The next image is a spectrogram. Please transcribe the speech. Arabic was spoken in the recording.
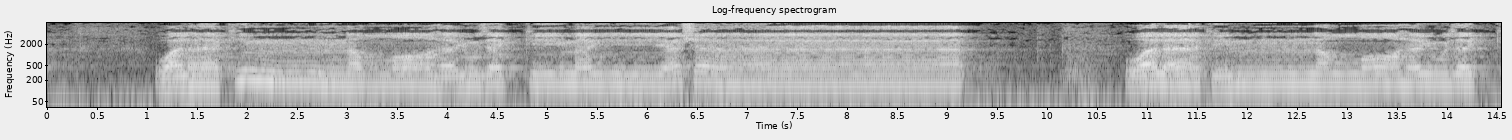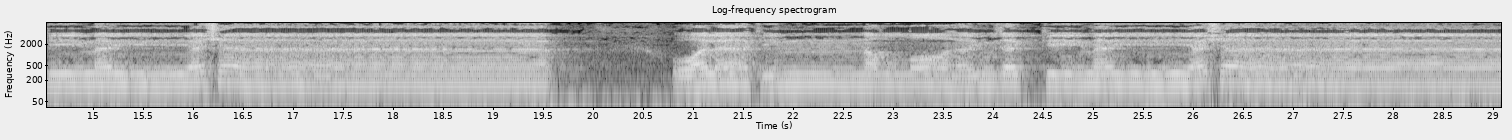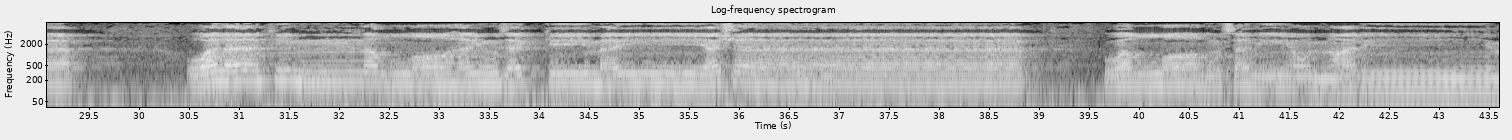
ولكن الله يزكي من يشاء. ولكن الله يزكي من يشاء. ولكن الله يزكي من يشاء. ولكن الله يزكي من يشاء. والله سميع عليم.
